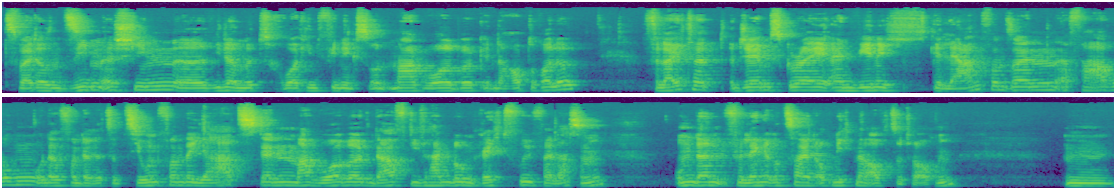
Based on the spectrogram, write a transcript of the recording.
2007 erschienen, äh, wieder mit Joaquin Phoenix und Mark Wahlberg in der Hauptrolle. Vielleicht hat James Gray ein wenig gelernt von seinen Erfahrungen oder von der Rezeption von The Yards, denn Mark Wahlberg darf die Handlung recht früh verlassen, um dann für längere Zeit auch nicht mehr aufzutauchen. Mm,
